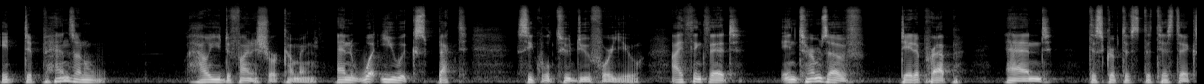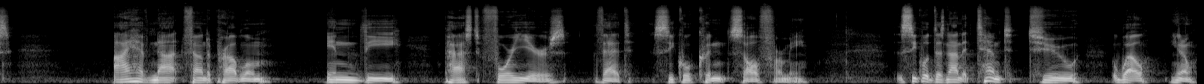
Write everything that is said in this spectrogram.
it depends on how you define a shortcoming and what you expect SQL to do for you. I think that in terms of data prep and descriptive statistics, I have not found a problem in the past four years that SQL couldn't solve for me. SQL does not attempt to, well, you know,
